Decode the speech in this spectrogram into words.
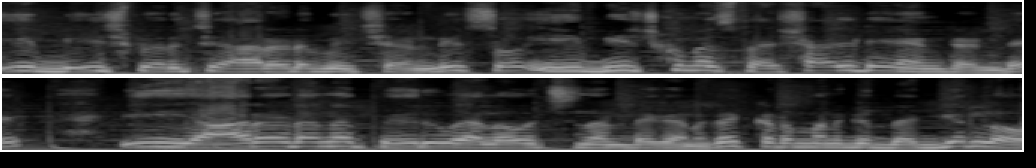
ఈ బీచ్ పేరు వచ్చి యారాడ బీచ్ అండి. సో ఈ బీచ్కు ఉన్న స్పెషాలిటీ ఏంటంటే ఈ యారాడ అనే పేరు ఎలా వచ్చిందంటే కనుక ఇక్కడ మనకి దగ్గరలో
